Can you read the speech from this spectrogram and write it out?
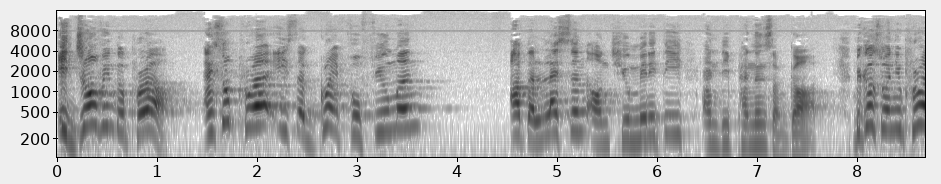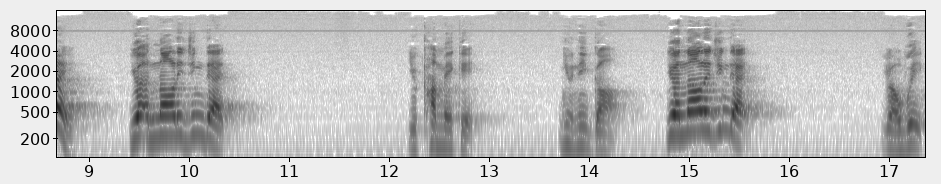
It drove him to prayer. And so prayer is a great fulfillment of the lesson on humility and dependence on God. Because when you pray, you're acknowledging that you can't make it. You need God. You're acknowledging that you're weak.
